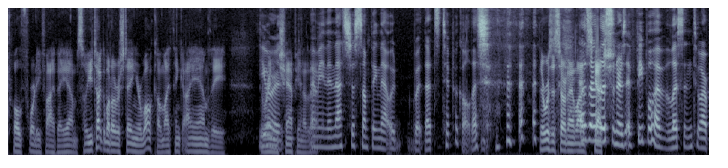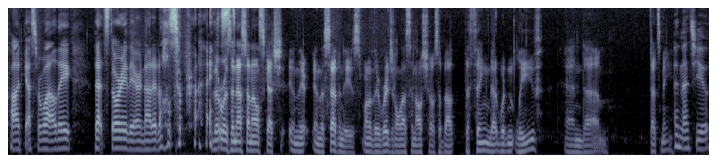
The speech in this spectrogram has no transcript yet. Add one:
12:45 a.m. So you talk about overstaying your welcome. I think I am the, the reigning champion of that. I mean, and that's just something that would, but that's typical. That's there was a Saturday Night Live as our listeners. If people have listened to our podcast for a while, they that story they are not at all surprised. There was an SNL sketch in the in the 70s, one of the original SNL shows about the thing that wouldn't leave, and um, that's me. and that's you.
